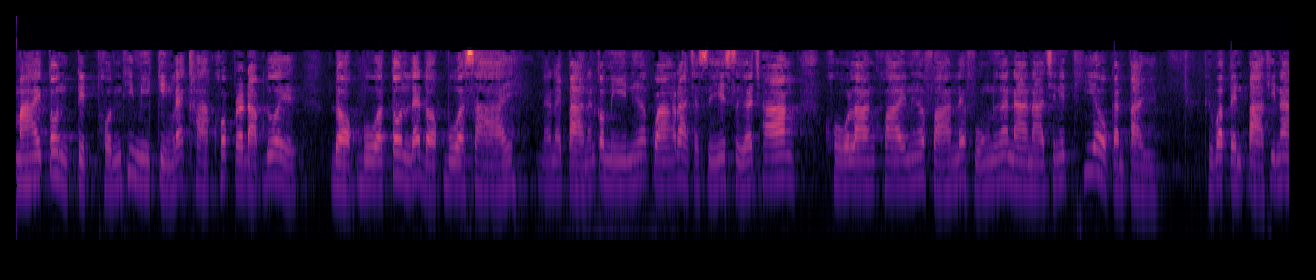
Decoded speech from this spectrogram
ไม้ต้นติดผลที่มีกิ่งและคาคบประดับด้วย ดอกบัวต้นและดอกบัวสายในป่านั้นก็มีเนื้อกวางราชสีเสือช้าง โคลานควายเนื้อฝานและฝูงเนื้อนานาชนิดเที่ยวกันไป ถือว่าเป็นป่าที่น่า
